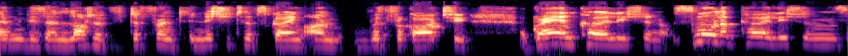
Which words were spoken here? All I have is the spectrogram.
I mean, there's a lot of different initiatives going on with regard to a grand coalition, smaller coalitions,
